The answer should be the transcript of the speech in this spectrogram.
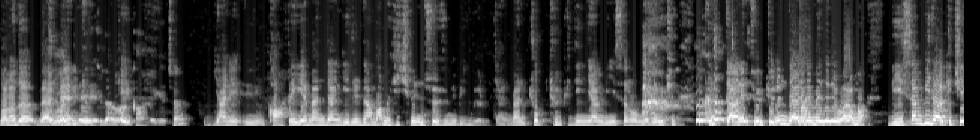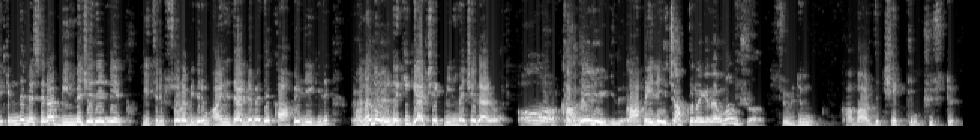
bana da verme e, türküler var keyif- kahve geçen? Yani e, kahve Yemen'den gelirdi ama hiçbirinin sözünü bilmiyorum. Yani ben çok türkü dinleyen bir insan olmadığım için 40 tane türkünün derlemeleri var ama bilsem bir dahaki çekimde mesela bilmecelerini getirip sorabilirim. Aynı derlemede kahve ile ilgili Öyle Anadolu'daki gerçek bilmeceler var. Aa, kahveyle ilgili. Kahveyle Hiç ilgili. aklına gelen var mı şu an? Sürdüm kabardı, çektim küstü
